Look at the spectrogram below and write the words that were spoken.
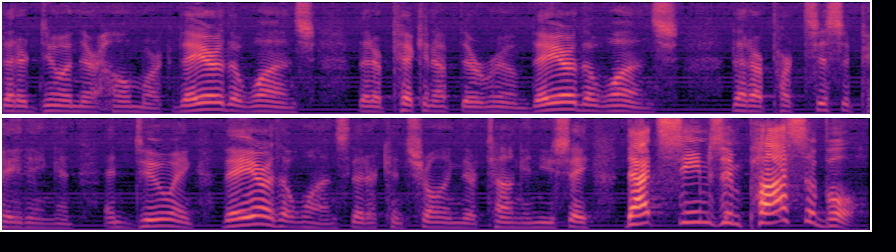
that are doing their homework. They are the ones that are picking up their room. They are the ones that are participating and, and doing. They are the ones that are controlling their tongue. And you say, that seems impossible.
